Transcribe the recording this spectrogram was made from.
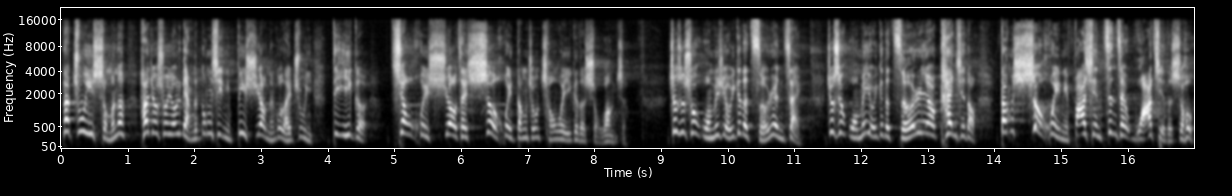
那注意什么呢？他就说有两个东西你必须要能够来注意。第一个，教会需要在社会当中成为一个的守望者，就是说我们有一个的责任在，就是我们有一个的责任要看见到。当社会你发现正在瓦解的时候，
